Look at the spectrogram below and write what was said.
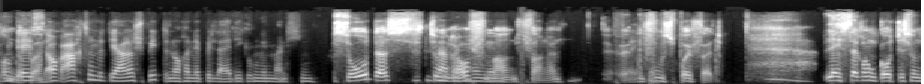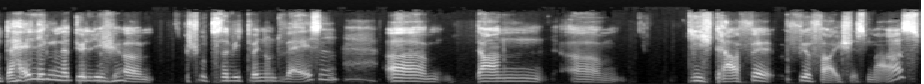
Und der ist auch 800 Jahre später noch eine Beleidigung in manchen. So, dass zum Raufen anfangen, äh, im Fußballfeld. Lästerung Gottes und der Heiligen natürlich, mhm. ähm, Schutz der Witwen und Waisen, ähm, dann ähm, die Strafe für falsches Maß.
